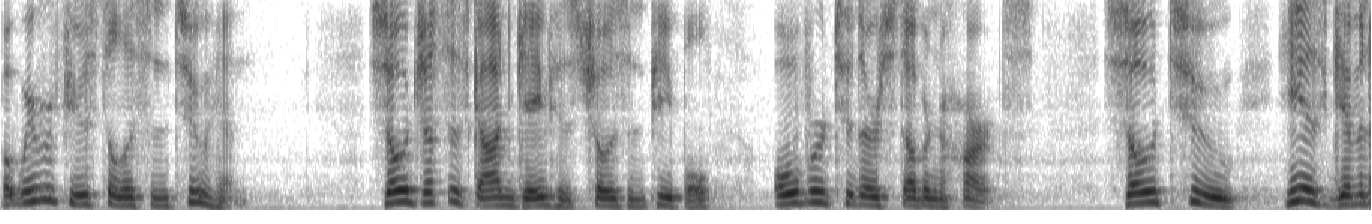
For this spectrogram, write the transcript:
but we refuse to listen to Him. So, just as God gave His chosen people over to their stubborn hearts, so too He has given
